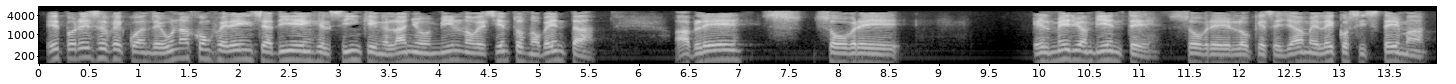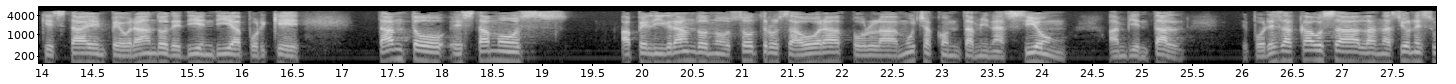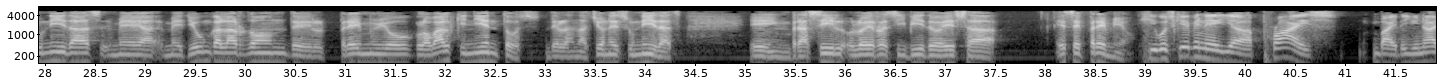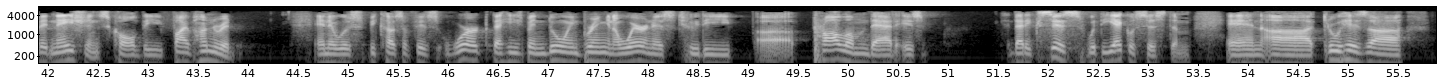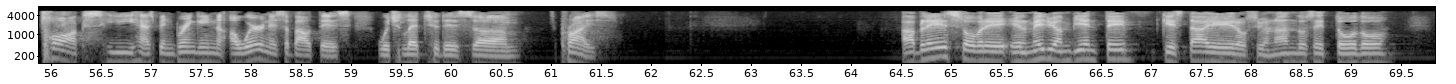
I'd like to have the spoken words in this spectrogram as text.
Es por eso que cuando una conferencia di en Helsinki en el año 1990, hablé sobre el medio ambiente, sobre lo que se llama el ecosistema que está empeorando de día en día porque tanto estamos apeligrando nosotros ahora por la mucha contaminación ambiental. Por esa causa, las Naciones Unidas me, me dio un galardón del premio Global 500 de las Naciones Unidas. En Brasil lo he recibido esa, ese premio. He was given a uh, prize by the United Nations called the 500, and it was because of his work that he's been doing, bringing awareness to the uh, problem that is that exists with the ecosystem. And uh, through his uh, talks, he has been bringing awareness about this, which led to this um, prize. Hablé sobre el medio ambiente que está erosionándose todo,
